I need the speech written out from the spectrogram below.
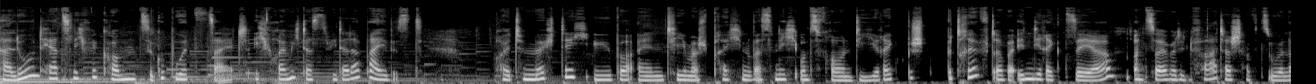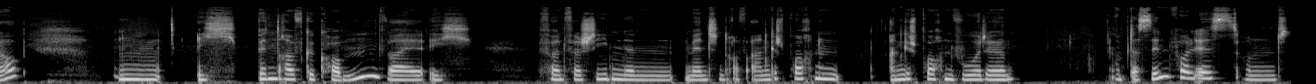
Hallo und herzlich willkommen zur Geburtszeit. Ich freue mich, dass du wieder dabei bist. Heute möchte ich über ein Thema sprechen, was nicht uns Frauen direkt betrifft, aber indirekt sehr, und zwar über den Vaterschaftsurlaub. Mm, ich bin drauf gekommen, weil ich von verschiedenen Menschen darauf angesprochen, angesprochen wurde, ob das sinnvoll ist und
